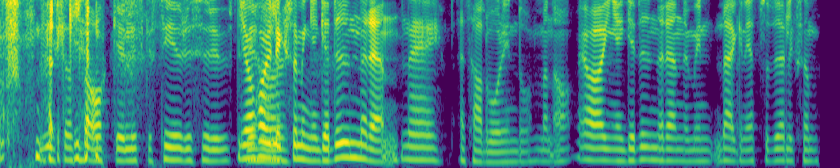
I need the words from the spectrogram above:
vissa saker. Ni ska se hur det ser ut. Jag Vi har ju liksom inga gardiner än, Nej, ett halvår in då, men ja, jag har inga gardiner än i min lägenhet, så vi har liksom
